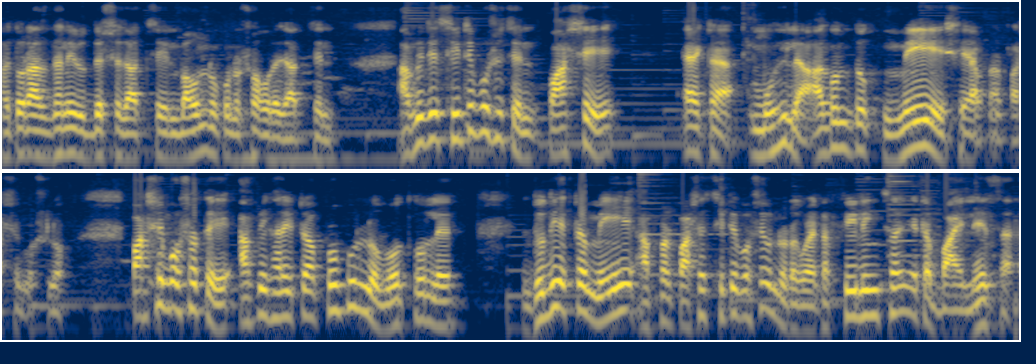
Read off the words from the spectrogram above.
হয়তো রাজধানীর উদ্দেশ্যে যাচ্ছেন বা অন্য কোনো শহরে যাচ্ছেন, আপনি যে সিটে বসেছেন, পাশে একটা মহিলা, আগন্তুক মেয়ে এসে আপনার পাশে বসল। পাশে বসাতে আপনি খানিকটা প্রফুল্ল বোধ করলেন, যদি একটা মেয়ে আপনার পাশের সিটে বসে, অন্যরকম একটা ফিলিংস হয়, এটা বাই নেচার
